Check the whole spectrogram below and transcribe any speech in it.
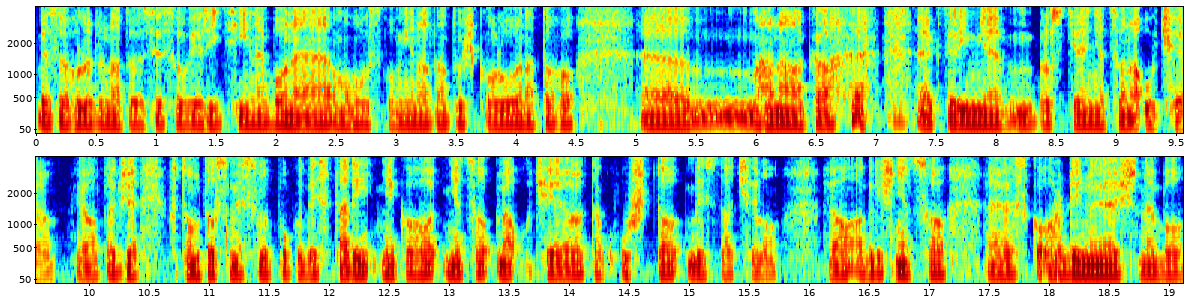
bez ohledu na to, jestli jsou věřící nebo ne, a mohou vzpomínat na tu školu a na toho eh, Hanáka, který mě prostě něco naučil. Jo? Takže v tomto smyslu, pokud bys tady někoho něco naučil, tak už to by stačilo. Jo? A když něco eh, skoordinuješ nebo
